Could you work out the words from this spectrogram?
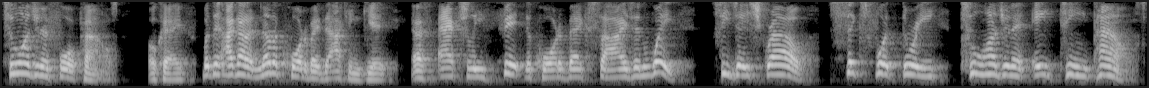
204 pounds, okay? But then I got another quarterback that I can get that's actually fit the quarterback size and weight. CJ Stroud, six foot three, 218 pounds.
